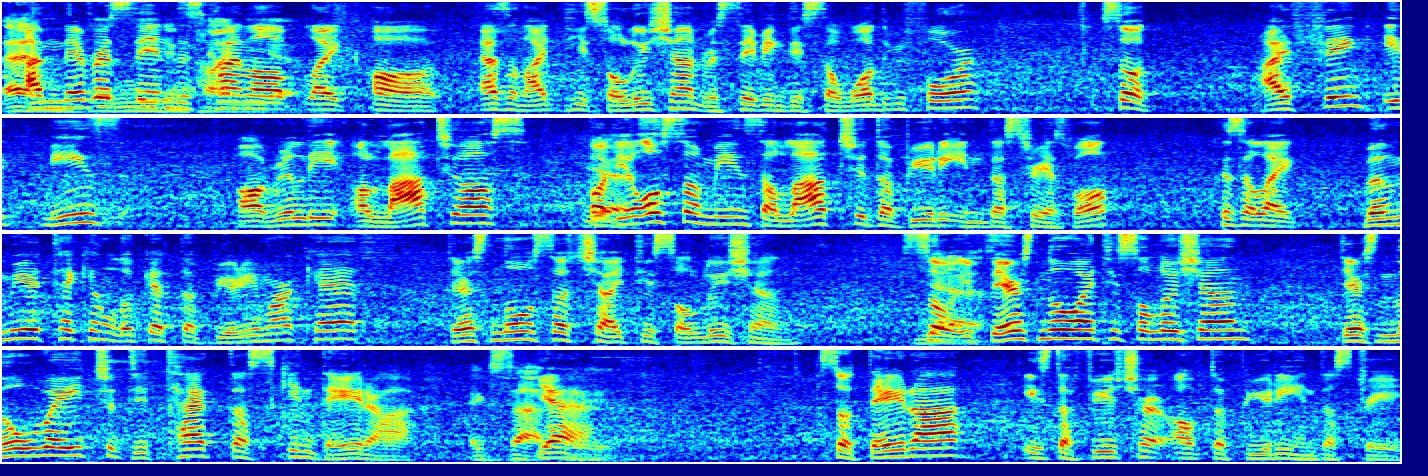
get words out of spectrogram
I've never seen this kind of like uh, as an IT solution receiving this award before. So I think it means uh, really a lot to us, but it also means a lot to the beauty industry as well. Because like when we're taking a look at the beauty market, there's no such IT solution. So Yes. if there's no IT solution, there's no way to detect the skin data. Exactly. Yeah. So data is the future of the beauty industry.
